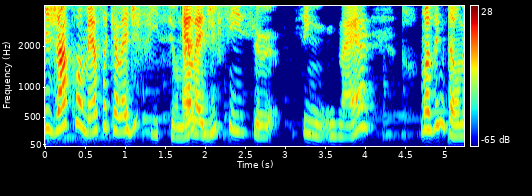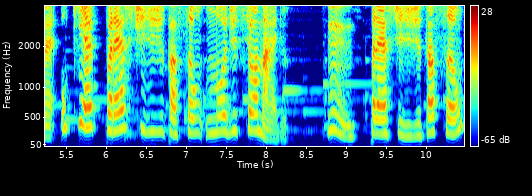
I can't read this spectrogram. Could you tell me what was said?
Que já começa que ela é difícil, né? Ela é difícil sim, né? Mas então, né? O que é prestidigitação no dicionário? Hum. Prestidigitação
